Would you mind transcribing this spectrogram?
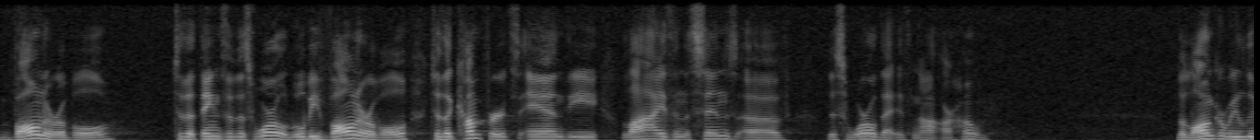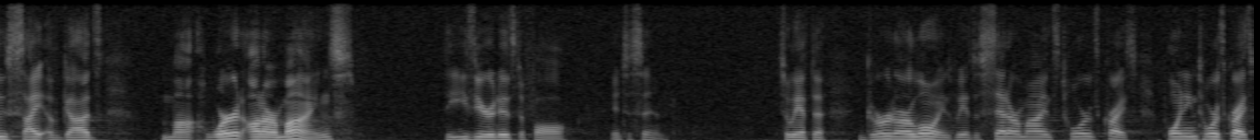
vulnerable to the things of this world. We'll be vulnerable to the comforts and the lies and the sins of this world that is not our home. The longer we lose sight of God's word on our minds, the easier it is to fall into sin. So we have to gird our loins. We have to set our minds towards Christ pointing towards Christ.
